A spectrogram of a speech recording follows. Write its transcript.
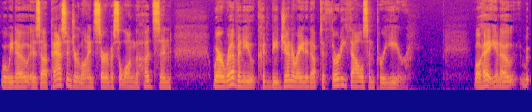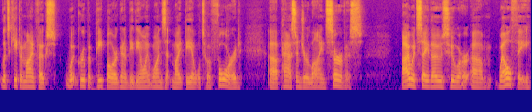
we know as a passenger line service along the Hudson where revenue could be generated up to 30,000 per year. Well, hey, you know, let's keep in mind, folks, what group of people are going to be the only ones that might be able to afford uh, passenger line service? I would say those who are um, wealthy,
